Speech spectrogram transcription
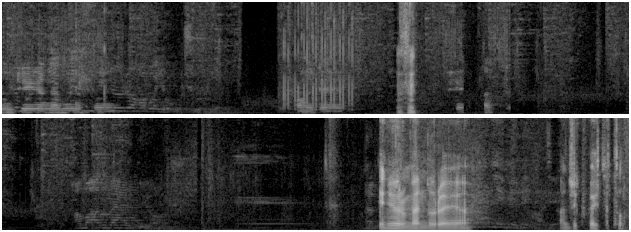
Ultiyi gönderdim de sonra. Haydi. şey yaptı. Ben de oraya ya. Azıcık bekletelim.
